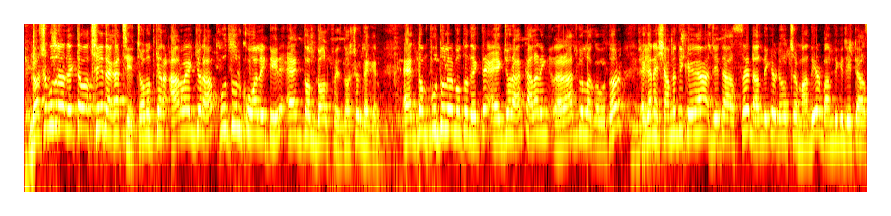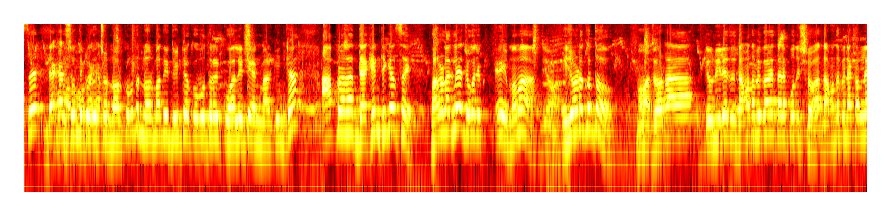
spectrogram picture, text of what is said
দর্শক বন্ধুরা দেখতে পাচ্ছি দেখাচ্ছি। চমৎকার আরও এক জোড়া পুতুল কোয়ালিটির একদম ডল ফেস দর্শক দেখেন একদম পুতুলের মতো দেখতে এক জোড়া কালারিং রাজগোল্লা কবুতর। এখানে সামনের দিকে যেটা আছে ডান দিকে ওটা হচ্ছে মাদি আর বাম দিকে যেটা আছে পিছন মতো, দিকে ওটা হচ্ছে নর কবুতর। নর্মাদি দুইটা কবুতরের কোয়ালিটি এন্ড মার্কিংটা আপনারা দেখেন ঠিক আছে? ভালো লাগলে যোগাযোগ এই মামা মামা। এই জোড়াটা কত? মামা জোড়াটা কেউ নিলে যদি দামাদামি করে তাহলে পঁচিশশো। আর দামাদামি না করলে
